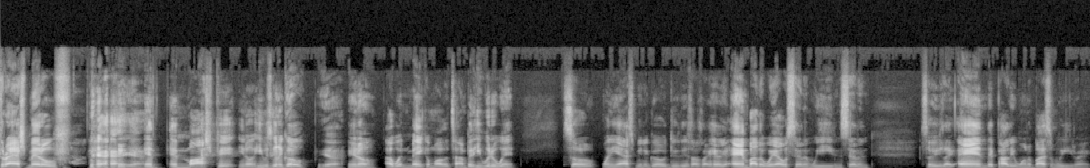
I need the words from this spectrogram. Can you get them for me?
thrash metal yeah, and and mosh pit, you know, he was gonna go. yeah, You know, I wouldn't make him all the time, but he would have went. So when he asked me to go do this, I was like, hell yeah. And by the way, I was selling weed and selling. So he's like, and they probably want to buy some weed, right?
